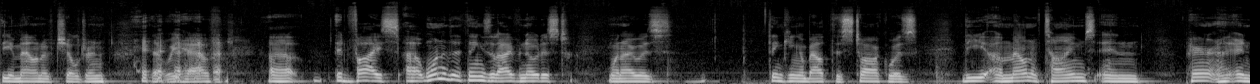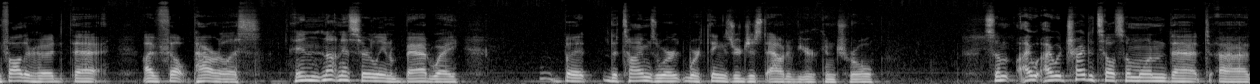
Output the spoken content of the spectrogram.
the amount of children that we have. uh, advice. Uh, one of the things that I've noticed when I was thinking about this talk was the amount of times in parent in fatherhood that I've felt powerless, and not necessarily in a bad way, but the times where where things are just out of your control. Some I, I would try to tell someone that uh,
